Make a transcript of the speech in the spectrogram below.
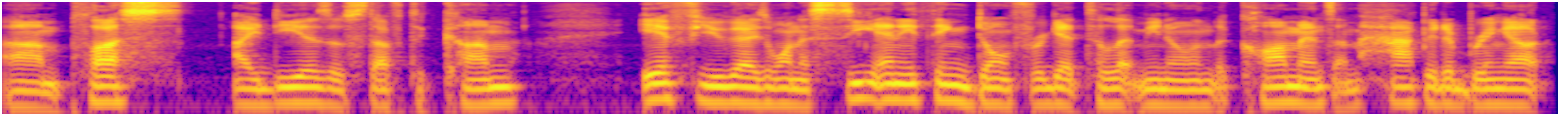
um, plus ideas of stuff to come. If you guys want to see anything, don't forget to let me know in the comments. I'm happy to bring out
